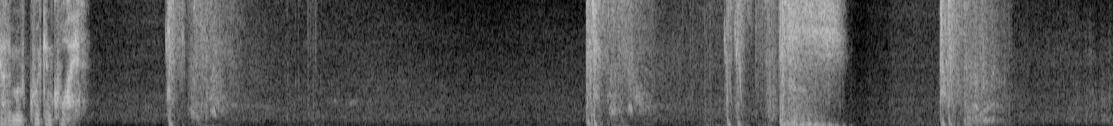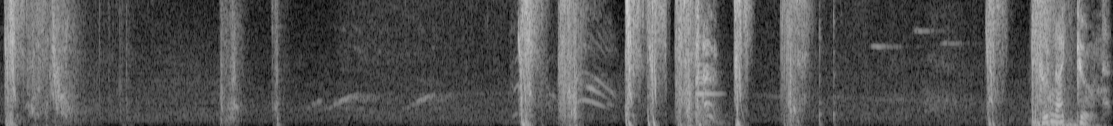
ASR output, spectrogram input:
Gotta move quick and quiet. Good night, Goon.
